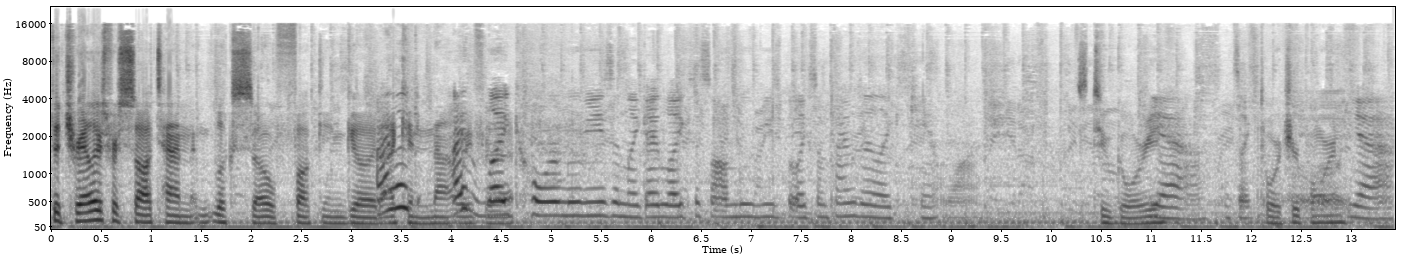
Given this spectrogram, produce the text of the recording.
the trailers for Saw 10 look so fucking good. I, like, cannot I wait for like that. horror movies and like I like the Saw movies, but like sometimes I like can't watch. It's too gory. Yeah, it's like Torture porn. Yeah.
